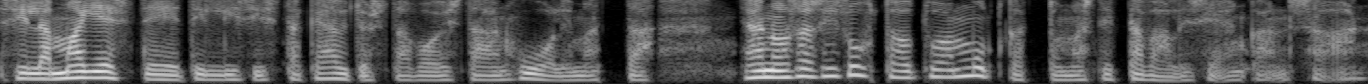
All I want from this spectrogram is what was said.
sillä majesteetillisista käytöstavoistaan huolimatta hän osasi suhtautua mutkattomasti tavalliseen kansaan.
